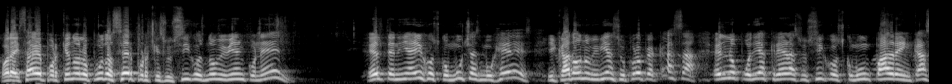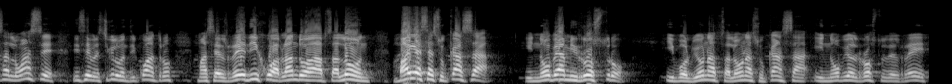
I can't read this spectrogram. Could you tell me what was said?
Ahora, ¿y sabe por qué no lo pudo hacer? Porque sus hijos no vivían con él. Él tenía hijos con muchas mujeres y cada uno vivía en su propia casa. Él no podía criar a sus hijos como un padre en casa lo hace, dice el versículo 24. Mas el rey dijo hablando a Absalón, váyase a su casa y no vea mi rostro. Y volvió Absalón a su casa y no vio el rostro del rey.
